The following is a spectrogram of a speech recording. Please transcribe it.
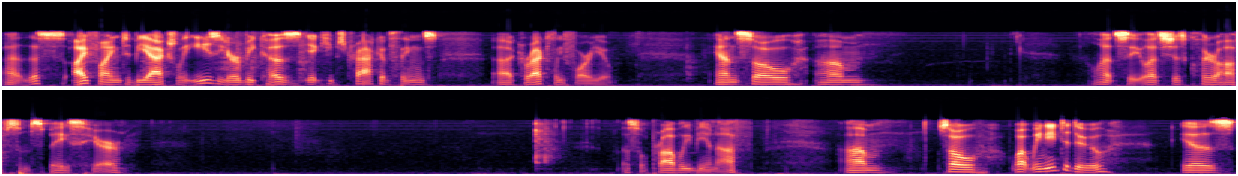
uh, this I find to be actually easier because it keeps track of things uh, correctly for you. And so, um, let's see, let's just clear off some space here. This will probably be enough. Um, so what we need to do is,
